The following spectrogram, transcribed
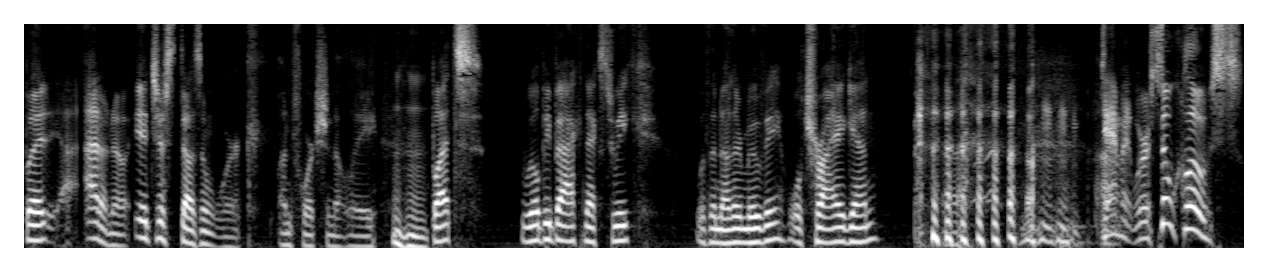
But I- I don't know. It just doesn't work, unfortunately. Mhm. But we'll be back next week with another movie. We'll try again. Damn it, we're so close.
